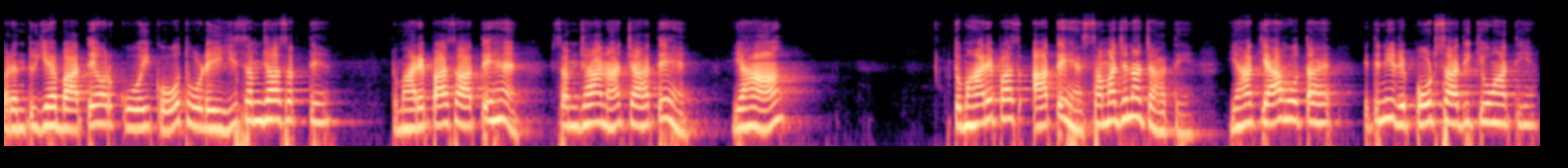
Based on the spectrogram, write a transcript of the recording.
परंतु यह बातें और कोई को थोड़े ही समझा सकते हैं। तुम्हारे पास आते हैं, समझाना चाहते हैं। यहाँ तुम्हारे पास आते हैं, समझना चाहते हैं। यहाँ क्या होता है? इतनी रिपोर्ट्स आदि क्यों आती हैं?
